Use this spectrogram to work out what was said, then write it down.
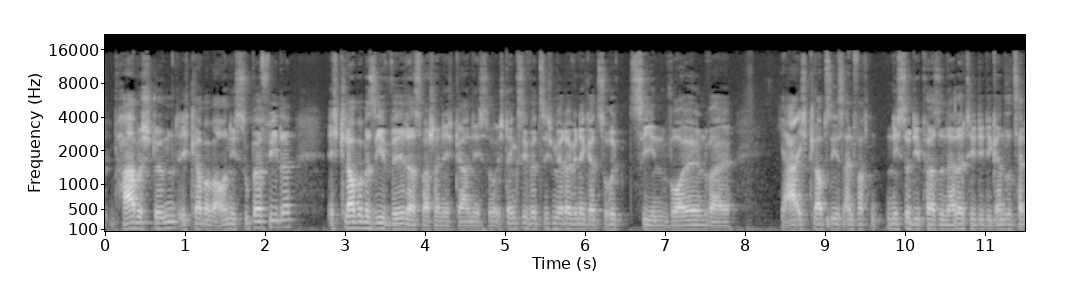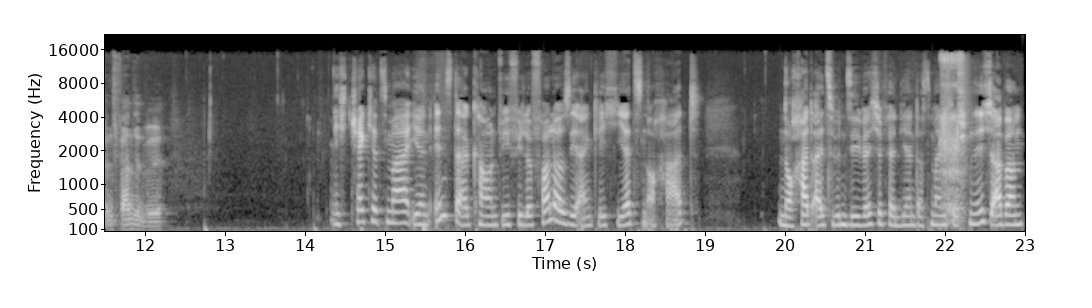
Ein paar bestimmt. Ich glaube aber auch nicht super viele. Ich glaube aber, sie will das wahrscheinlich gar nicht so. Ich denke, sie wird sich mehr oder weniger zurückziehen wollen, weil, ja, ich glaube, sie ist einfach nicht so die Personality, die die ganze Zeit ins Fernsehen will. Ich check jetzt mal ihren Insta-Account, wie viele Follower sie eigentlich jetzt noch hat. Noch hat, als würden sie welche verlieren, das meine ich jetzt nicht. Aber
